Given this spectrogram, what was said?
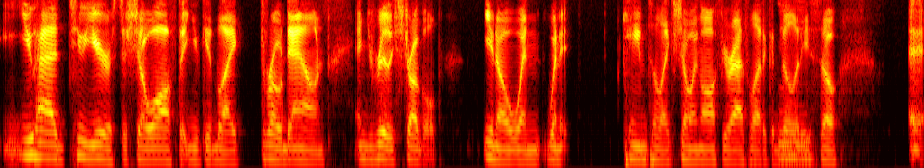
you had 2 years to show off that you could like throw down and you really struggled, you know, when when it came to like showing off your athletic ability. So eh,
